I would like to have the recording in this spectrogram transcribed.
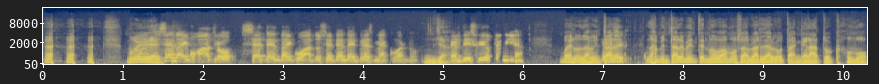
Muy bien. 64, 74, 73 me acuerdo. Ya. El disco yo tenía. Bueno, lamentable, lamentablemente no vamos a hablar de algo tan grato como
